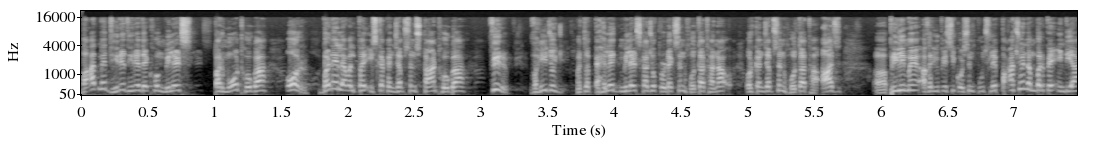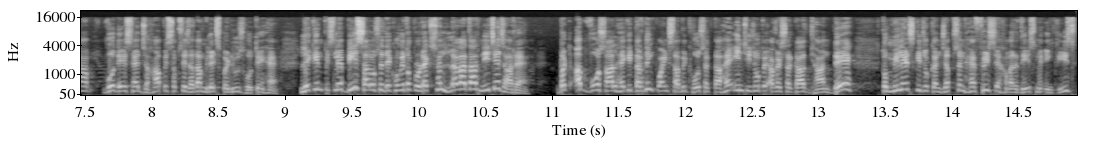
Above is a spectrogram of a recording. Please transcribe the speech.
बाद में धीरे धीरे देखो मिलेट्स प्रमोट होगा और बड़े लेवल पर इसका कंजप्शन स्टार्ट होगा। फिर वही जो मतलब पहले मिलेट्स का जो प्रोडक्शन होता था ना, और कंजप्शन होता था आज प्री में अगर यूपीएससी क्वेश्चन पूछ ले, पाँचवें नंबर पे इंडिया वो देश है जहाँ पे सबसे ज़्यादा मिलेट्स प्रोड्यूस होते हैं। लेकिन पिछले 20 सालों से देखोगे तो प्रोडक्शन लगातार नीचे जा रहा है। बट अब वो साल है कि टर्निंग पॉइंट साबित हो सकता है। इन चीज़ों पे अगर सरकार ध्यान दे तो मिलेट्स की जो कंजप्शन है फिर से हमारे देश में इंक्रीज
